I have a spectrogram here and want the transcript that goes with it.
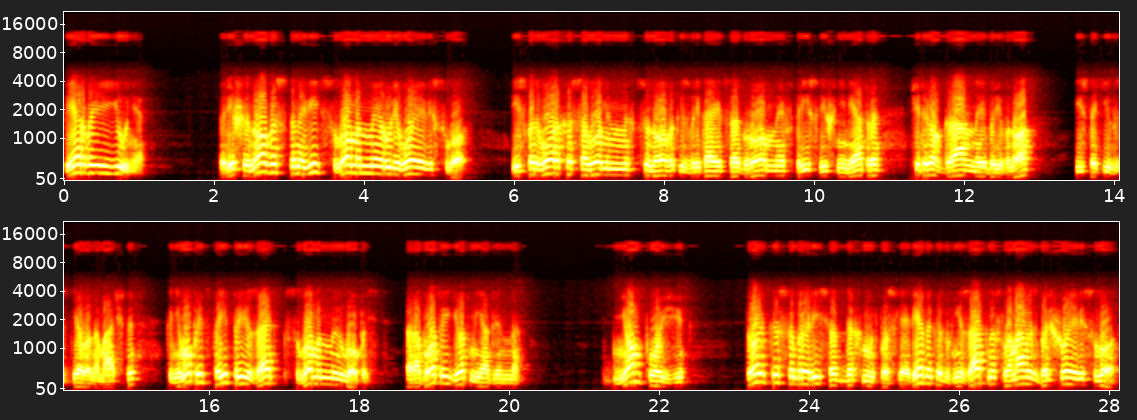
1 июня. Решено восстановить сломанное рулевое весло. Из-под вороха соломенных циновок извлекается огромное в три с лишним метра четырехгранное бревно, из таких сделана мачта, к нему предстоит привязать сломанную лопасть. Работа идет медленно. Днем позже. Только собрались отдохнуть после обеда, как внезапно сломалось большое весло,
